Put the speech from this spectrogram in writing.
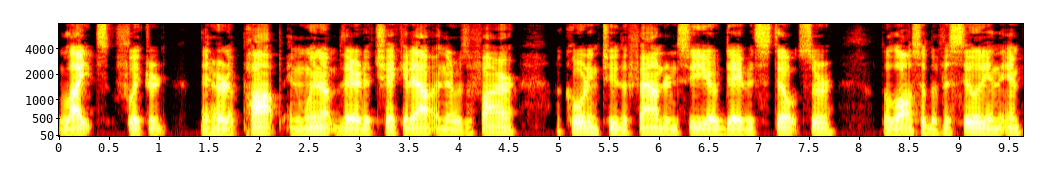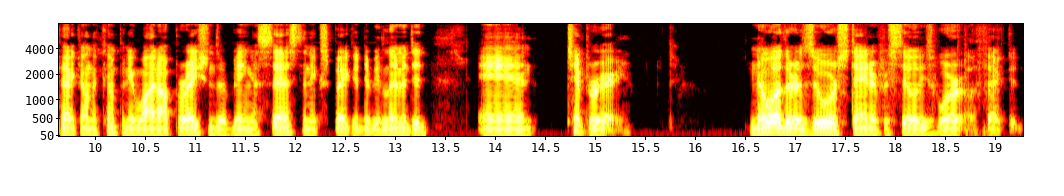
lights flickered. They heard a pop and went up there to check it out, and there was a fire. According to the founder and CEO David Stelzer, the loss of the facility and the impact on the company wide operations are being assessed and expected to be limited and temporary. No other Azure standard facilities were affected.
